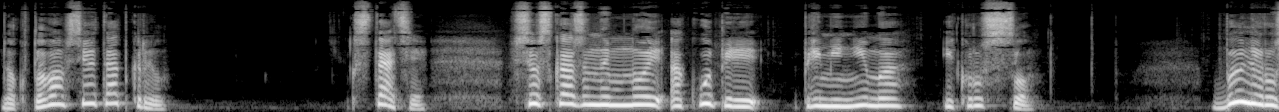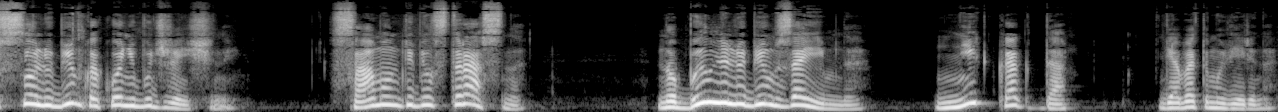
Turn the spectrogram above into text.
Но кто вам все это открыл? Кстати, все сказанное мной о Купере применимо и к Руссо. Был ли Руссо любим какой-нибудь женщиной? Сам он любил страстно. Но был ли любим взаимно? Никогда. Я в этом уверена.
